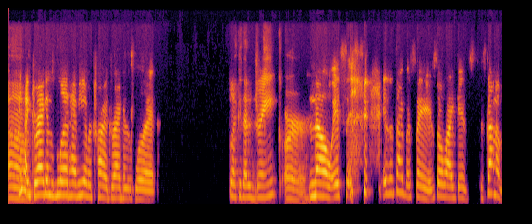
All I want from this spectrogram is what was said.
Um, you like dragon's blood? Have you ever tried dragon's blood? Like is that a drink or no? It's it's a type of sage. So like it's it's kind of.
